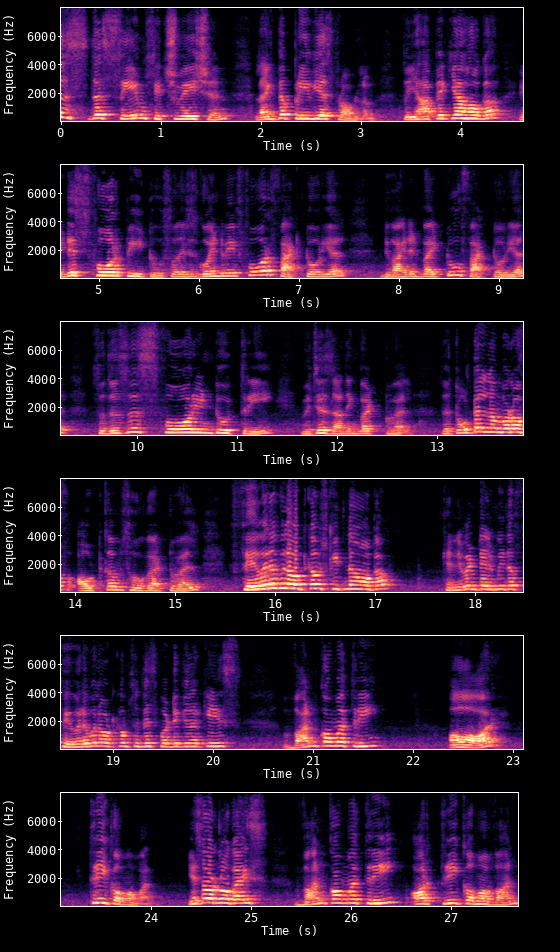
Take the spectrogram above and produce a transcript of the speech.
is the same situation like the previous problem तो यहाँ पे क्या होगा it is 4p2 so this is going to be 4 factorial divided by 2 factorial so this is 4 into 3 which is nothing but 12 the total number of outcomes होगा 12 फेवरेबल आउटकम्स कितना होगा? Can you tell me the favourable outcomes in this particular case 1.3 और 3.1 यस और नो गाइस 1.3 और 3.1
